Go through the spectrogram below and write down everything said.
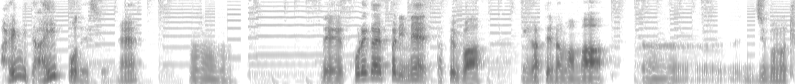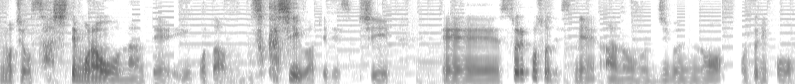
ある意味第一歩ですよね。うん。で、これがやっぱりね、例えば苦手なまま、うん、自分の気持ちを察してもらおうなんていうことは難しいわけですし、えー、それこそですね、あの、自分の本当にこ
